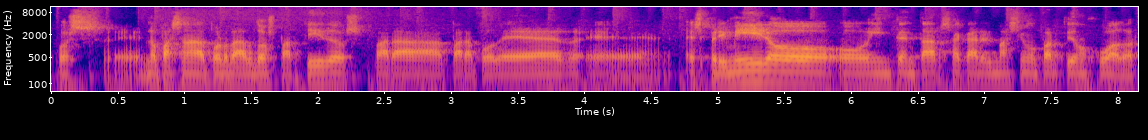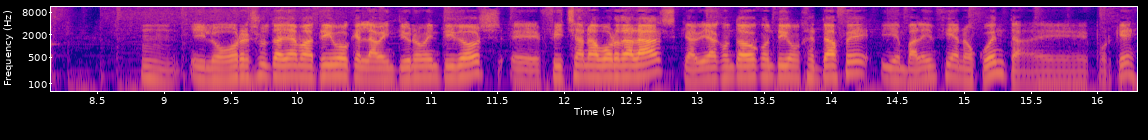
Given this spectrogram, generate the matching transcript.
pues eh, no pasa nada por dar dos partidos para, para poder eh, exprimir o, intentar sacar el máximo partido a un jugador. Mm, y luego resulta llamativo que en la 21-22 fichan a Bordalás, que había contado contigo en Getafe y en Valencia no cuenta. ¿Por qué?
